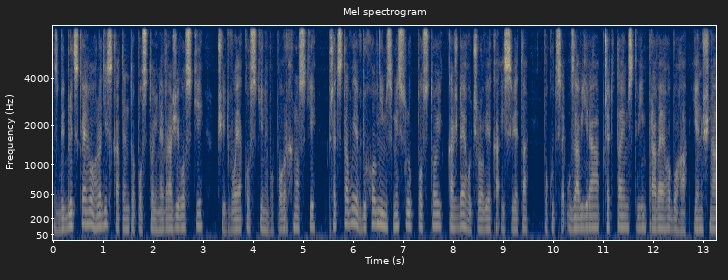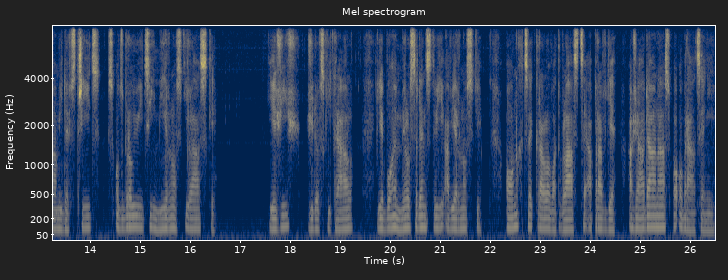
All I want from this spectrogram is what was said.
Z biblického hlediska tento postoj nevraživosti, či dvojakosti nebo povrchnosti představuje v duchovním smyslu postoj každého člověka i světa, pokud se uzavírá před tajemstvím pravého Boha, jenž nám jde vstříc s odzbrojující mírností lásky. Ježíš, židovský král, je Bohem milosedenství a věrnosti. On chce královat v lásce a pravdě a žádá nás o obrácení,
